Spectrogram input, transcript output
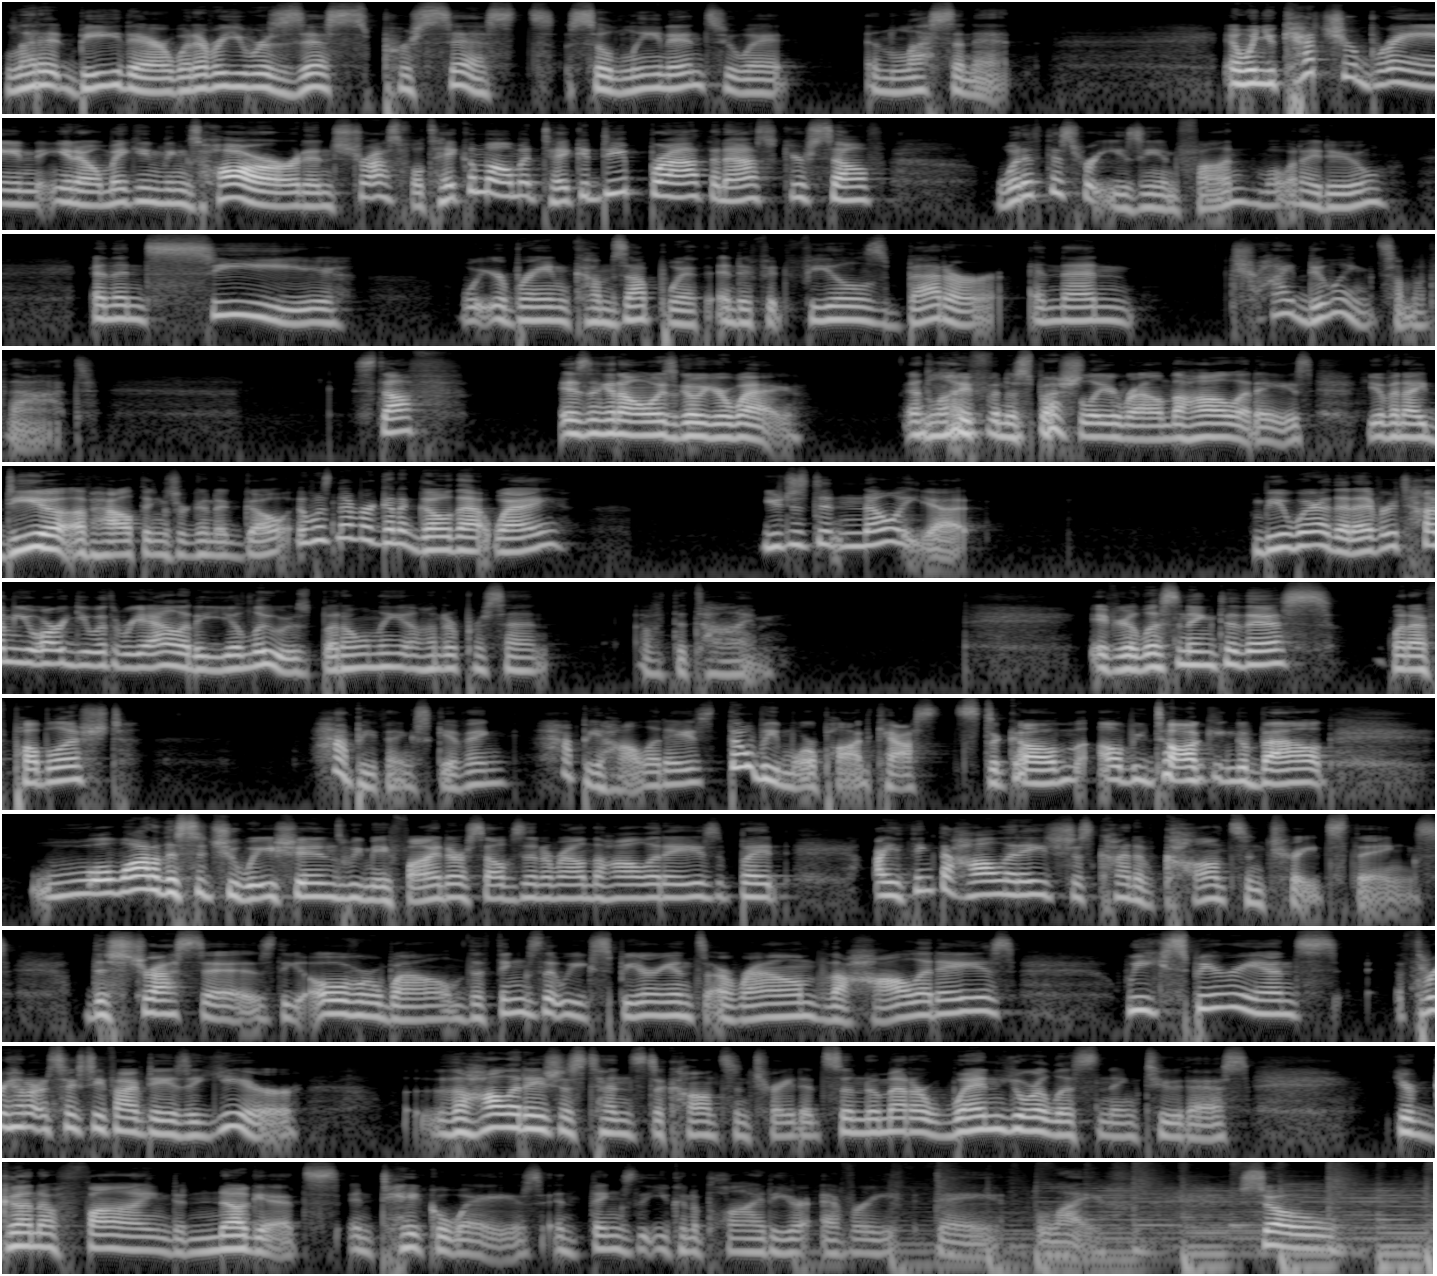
Let it be there. Whatever you resist persists. So lean into it and lessen it. And when you catch your brain, you know, making things hard and stressful, take a moment, take a deep breath, and ask yourself, what if this were easy and fun? What would I do? And then see what your brain comes up with and if it feels better. And then try doing some of that. Stuff isn't going to always go your way in life and especially around the holidays. You have an idea of how things are going to go. It was never going to go that way. You just didn't know it yet. Be aware that every time you argue with reality, you lose, but only 100% of the time. If you're listening to this when I've published, happy Thanksgiving, happy holidays. There'll be more podcasts to come. I'll be talking about a lot of the situations we may find ourselves in around the holidays, but I think the holidays just kind of concentrates things. The stresses, the overwhelm, the things that we experience around the holidays, we experience 365 days a year. The holidays just tends to concentrate it. So no matter when you're listening to this, you're gonna find nuggets and takeaways and things that you can apply to your everyday life. So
